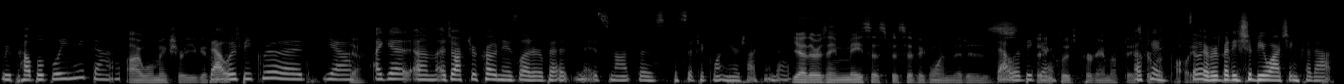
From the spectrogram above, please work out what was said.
we probably need that. I will make sure you get That on would be good. Yeah. Yeah. I get um, a Dr. Crow newsletter, but it's not the specific one you're talking about. Yeah, there is a Mesa specific one that is That would be that good. includes program updates Okay. for both Poly. So and everybody downtown. should be watching for that.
